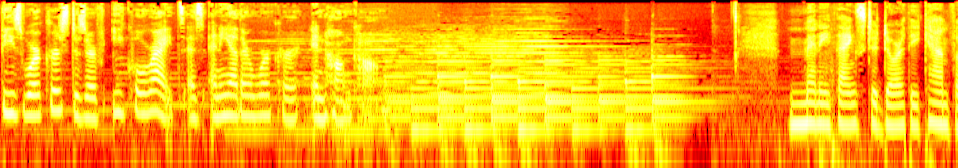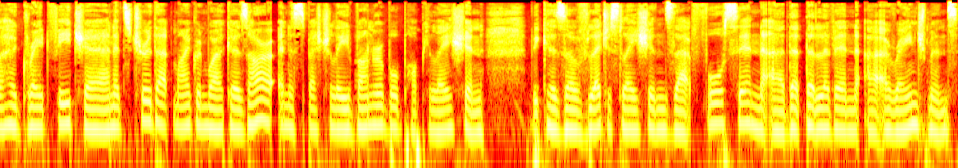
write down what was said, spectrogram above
These workers deserve equal rights as any other worker in Hong Kong. Many thanks to Dorothy Kam for her great feature. And it's true that migrant workers are an especially vulnerable population because of legislations that force in uh, that the live in uh, arrangements.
